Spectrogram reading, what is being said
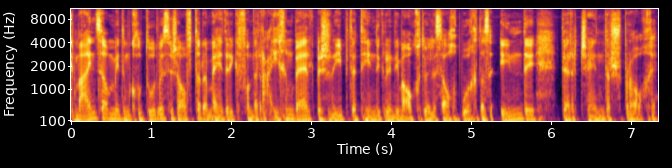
Gemeinsam mit dem Kulturwissenschaftler Medrik von Reichenberg beschreibt er die Hintergründe im aktuellen Sachbuch das Ende der Gendersprache.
